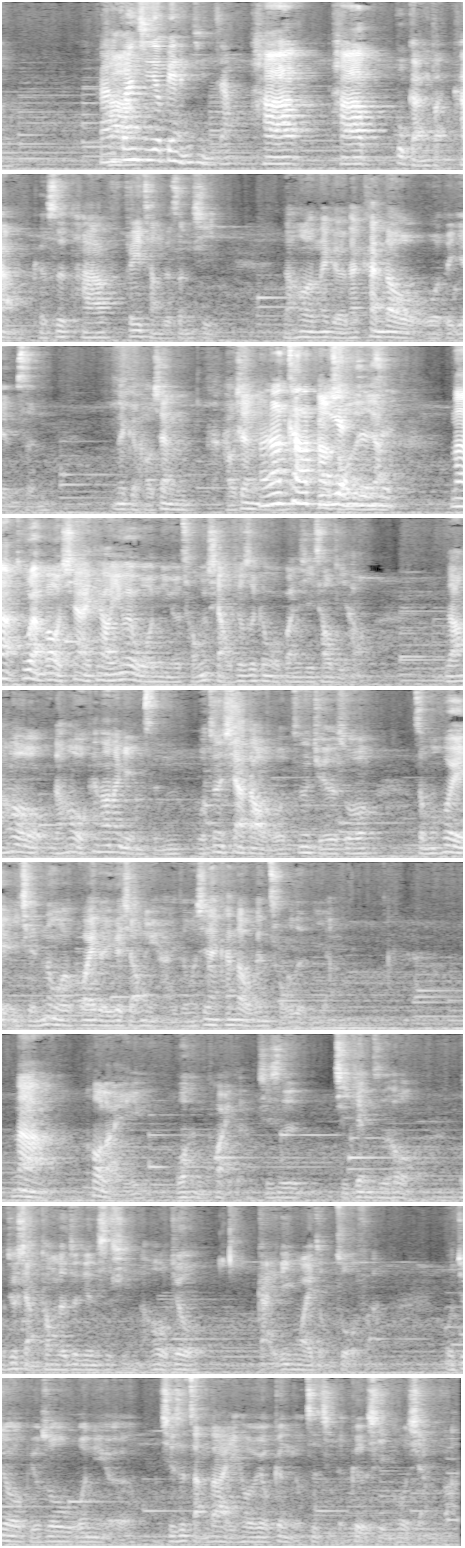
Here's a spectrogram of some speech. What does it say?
反正关系就变很紧张。他他不敢反抗，可是他非常的生气，然后那个他看到我的眼神，那个好像好像好像看到敌人仇人一样是不是？那突然把我吓一跳，因为我女儿从小就是跟我关系超级好，然后然后我看到那个眼神，我真的吓到了，我真的觉得说，怎么会以前那么乖的一个小女孩，怎么现在看到我跟仇人一样？那后来我很快的，其实几天之后我就想通了这件事情，然后我就改另外一种做法，我就比如说我女儿其实长大以后又更有自己的个性或想法，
